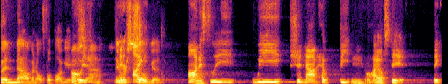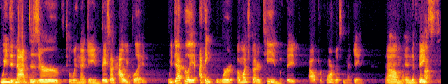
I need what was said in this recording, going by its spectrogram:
phenomenal football games. Oh yeah. they And were so I- good. honestly, we should not have beaten Ohio State. Like we did not deserve to win that game based on how we played. We definitely, I think, we're a much better team, but they outperformed us in that game, um, and the fates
